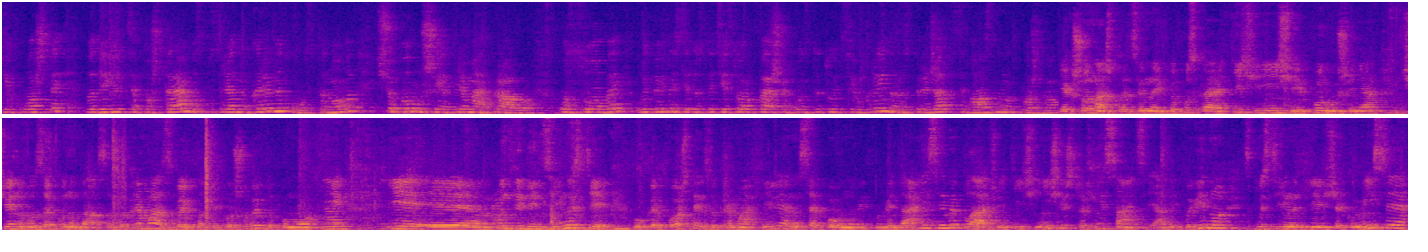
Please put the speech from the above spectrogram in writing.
такі кошти видаються поштарем безпосередньо керівнику установи, що порушує пряме право особи у відповідності до статті 41 Конституції України розпоряджатися власними коштами. Якщо наш працівник допускає ті чи інші порушення чинного законодавства, зокрема з виплати грошових допомог і, і е, конфіденційності Укрпошти, зокрема філія, несе повну відповідальність і виплачує ті чи інші штрафні санкції. А відповідно постійно діюча комісія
